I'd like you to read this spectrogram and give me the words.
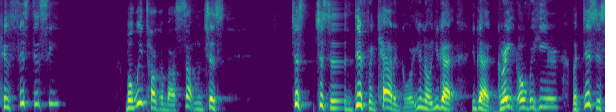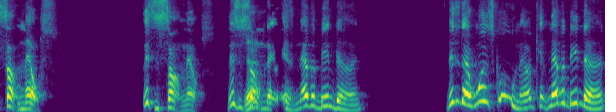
Consistency. But we talk about something just just just a different category. You know, you got you got great over here, but this is something else. This is something else. This is yeah. something that has never been done. This is that one school now, can never be done.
